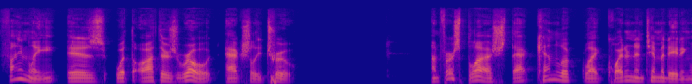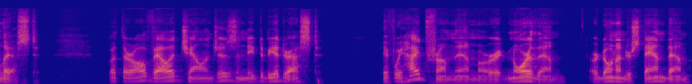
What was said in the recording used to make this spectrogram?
Finally, is what the authors wrote actually true? On first blush, that can look like quite an intimidating list, but they're all valid challenges and need to be addressed. If we hide from them or ignore them, or don't understand them,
